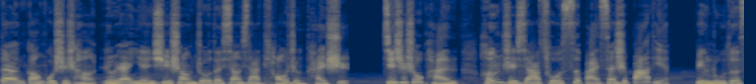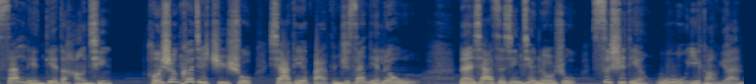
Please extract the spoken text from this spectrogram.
但港股市场仍然延续上周的向下调整态势。即时收盘，恒指下挫四百三十八点，并录得三连跌的行情。恒生科技指数下跌百分之三点六五，南下资金净流入四十点五五亿港元，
